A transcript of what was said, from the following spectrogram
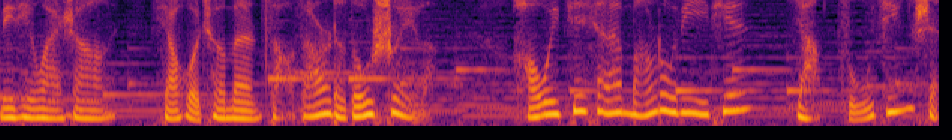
那天晚上，小火车们早早的都睡了。好为接下来忙碌的一天养足精神。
